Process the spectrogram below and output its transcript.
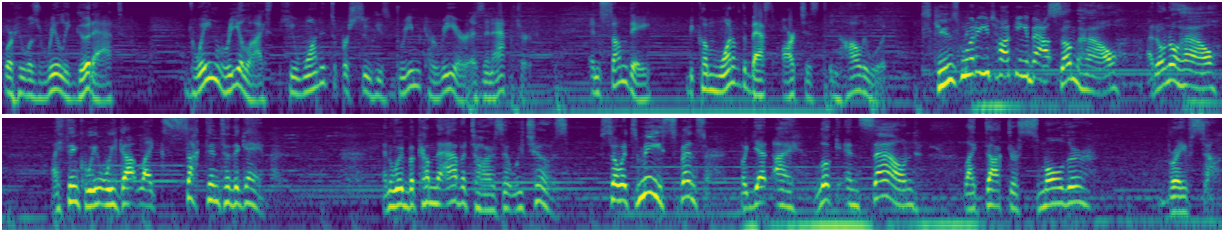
where he was really good at, Dwayne realized he wanted to pursue his dream career as an actor and someday become one of the best artists in Hollywood. Excuse me? What are you talking about? Somehow, I don't know how, I think we, we got like sucked into the game. And we become the avatars that we chose. So it's me, Spencer, but yet I look and sound like Dr. Smolder Bravestone.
